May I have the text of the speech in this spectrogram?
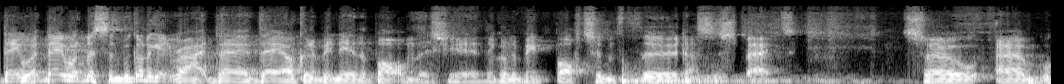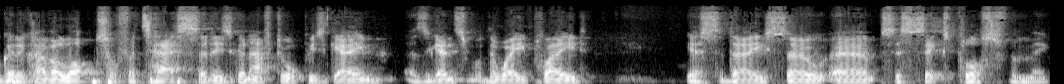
They were. They were. Listen, we've got to get right. They they are going to be near the bottom this year. They're going to be bottom third, I suspect. So um, we're going to have a lot tougher tests, and he's going to have to up his game as against the way he played yesterday. So um, it's a six plus for me.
